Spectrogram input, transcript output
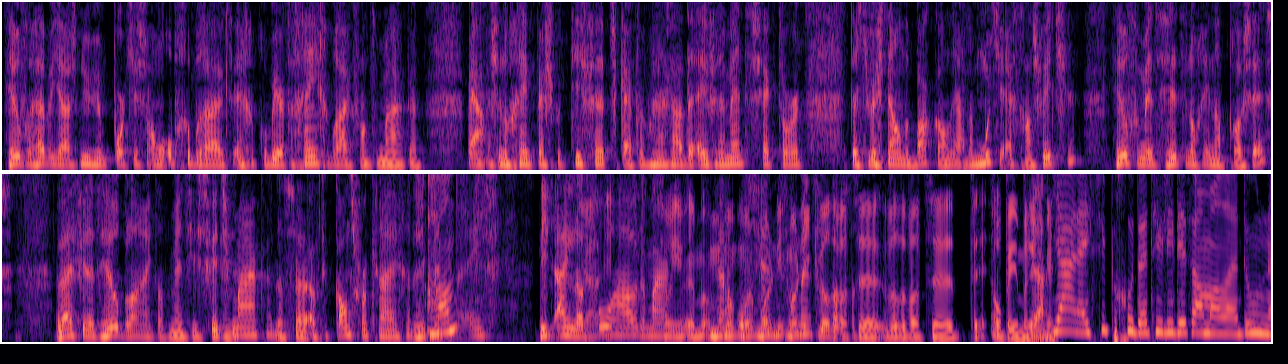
Heel veel hebben juist nu hun potjes allemaal opgebruikt en geprobeerd er geen gebruik van te maken. Maar ja, als je nog geen perspectief hebt, kijk ook naar de evenementensector, dat je weer snel aan de bak kan, ja, dan moet je echt gaan switchen. Heel veel mensen zitten nog in dat proces. wij vinden het heel belangrijk dat mensen die switch mm. maken, dat ze daar ook de kans voor krijgen. Dus ik ben het mee eens niet eindeloos volhouden. Maar sorry, uh, Monique wilde wat, uh, wilde wat uh, op inbrengen. Ja, ja nee, supergoed dat jullie dit allemaal doen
